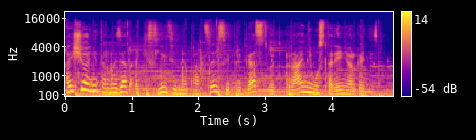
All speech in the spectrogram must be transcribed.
А еще они тормозят окислительные процессы и препятствуют раннему старению организма.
